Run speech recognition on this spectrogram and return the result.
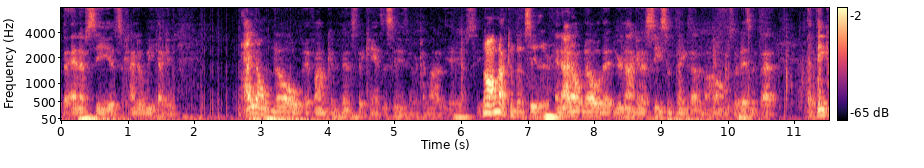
The NFC is kind of weak. I can. I don't know if I'm convinced that Kansas City is going to come out of the AFC. No, I'm not convinced either. And I don't know that you're not going to see some things out of Mahomes that isn't that. I think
